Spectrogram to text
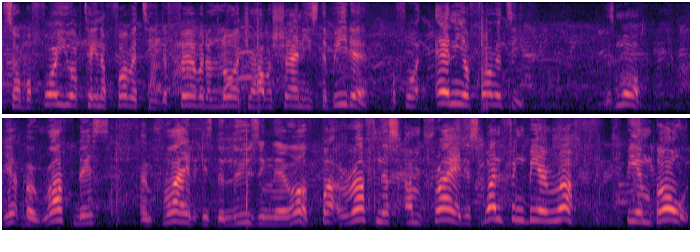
so before you obtain authority, the fear of the Lord Yahawashi needs to be there. Before any authority. There's more. yet but roughness and pride is the losing thereof. But roughness and pride, it's one thing being rough, being bold.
